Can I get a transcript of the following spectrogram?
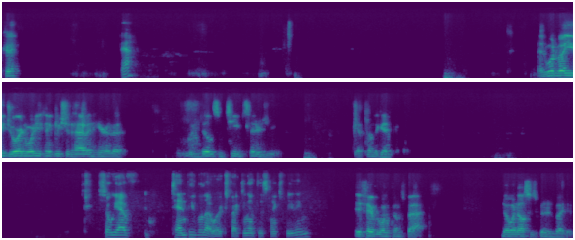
Okay. Yeah. And what about you, Jordan? What do you think we should have in here that would build some team synergy? Get from the get. so we have 10 people that we're expecting at this next meeting If everyone comes back, no one else has been invited.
